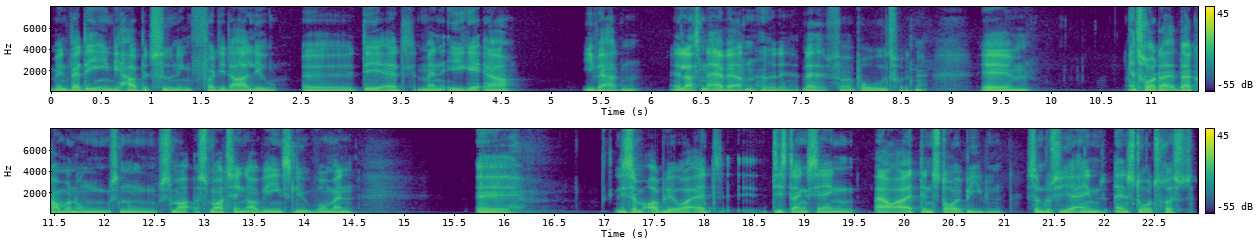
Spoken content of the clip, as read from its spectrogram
Men hvad det egentlig har betydning for dit eget liv, øh, det at man ikke er i verden. Eller sådan af verden hedder det, for at bruge udtrykkene. Øh, jeg tror, der, der kommer nogle, sådan nogle små, små ting op i ens liv, hvor man øh, ligesom oplever, at distanceringen, og at den står i Bibelen, som du siger, er en, er en stor trøst.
